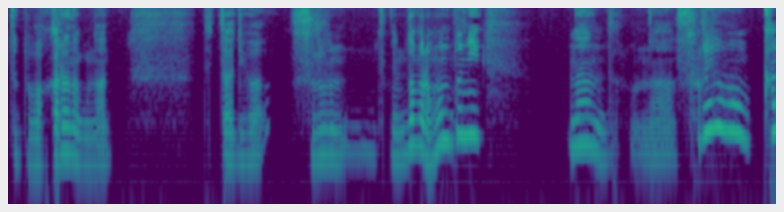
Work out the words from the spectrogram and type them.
ちょっとわからなくなってたりはするんですけど、だから本当に、なんだろうな、それを考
